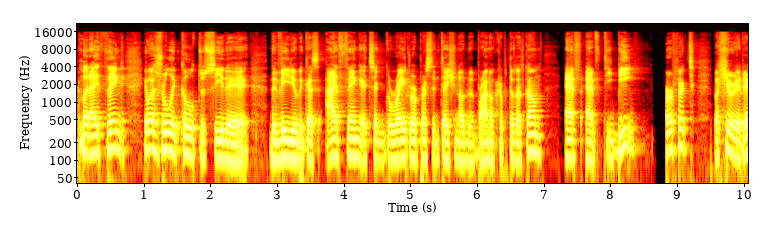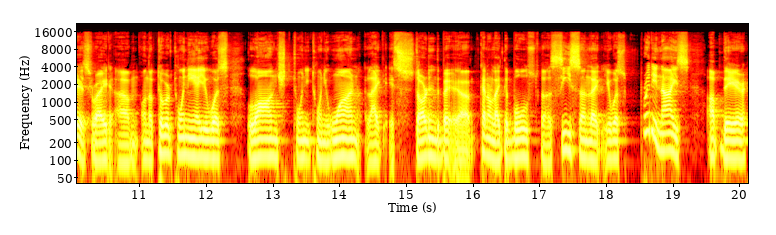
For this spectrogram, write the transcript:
but I think it was really cool to see the the video because I think it's a great representation of the brand of crypto.com FFTB perfect. But here it is right? Um, on October 28 it was launched 2021 like it's starting the uh, kind of like the bulls uh, season. Like it was pretty nice up there.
